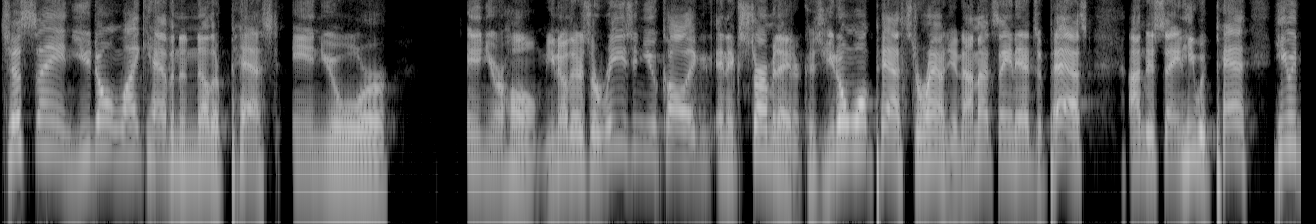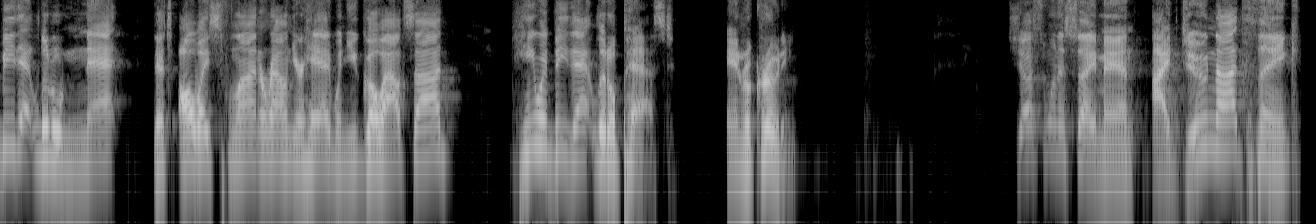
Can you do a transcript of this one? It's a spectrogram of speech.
Just saying you don't like having another pest in your in your home. You know, there's a reason you call it an exterminator because you don't want pests around you. And I'm not saying Ed's a pest. I'm just saying he would pet. He would be that little gnat that's always flying around your head when you go outside. He would be that little pest in recruiting. Just want to say, man, I do not think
